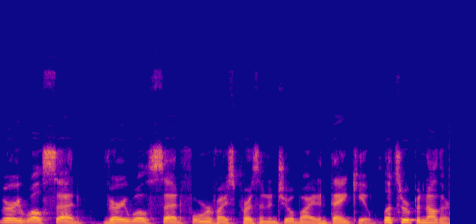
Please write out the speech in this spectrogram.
Very well said. Very well said, former Vice President Joe Biden. Thank you. Let's rip another.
